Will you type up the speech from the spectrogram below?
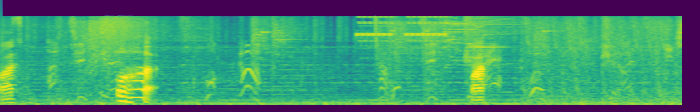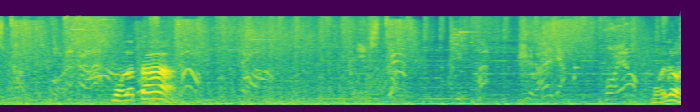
ไป โอ้ยไปโมลาต้าหมยเลย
